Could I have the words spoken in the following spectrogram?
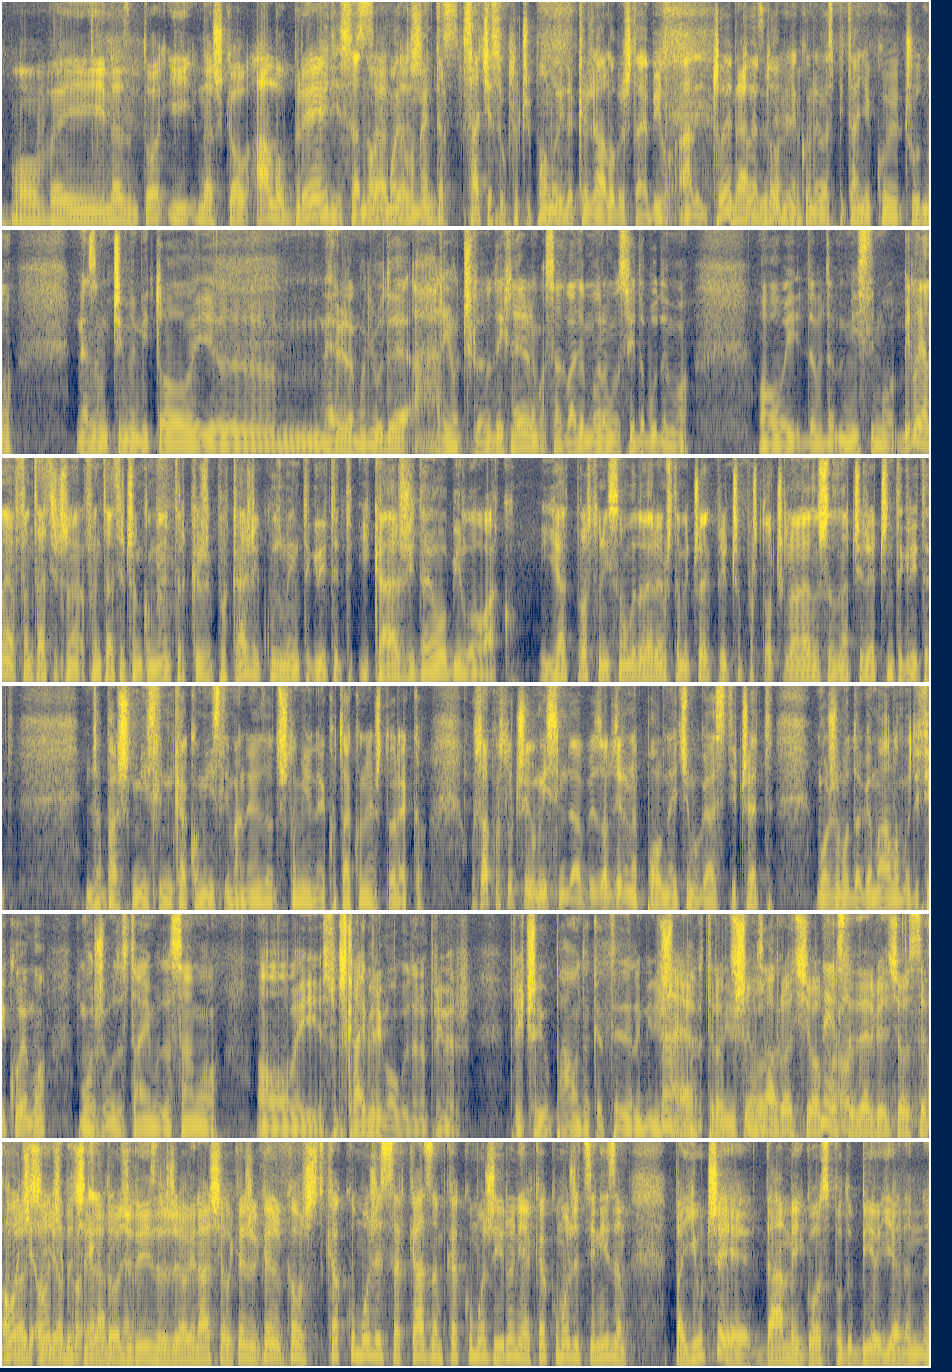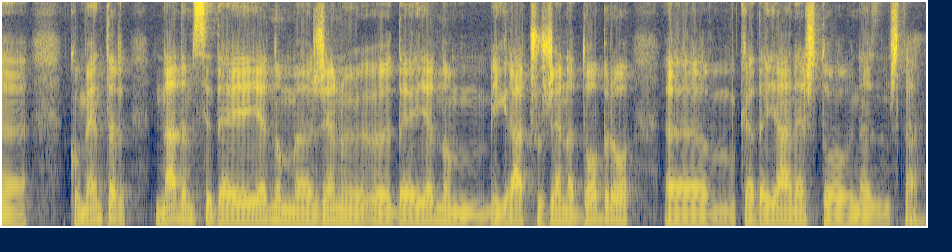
Ovaj, ne znam to i, znaš, kao, alo bre... Vidi, sad na ovaj moj znaš, komentar, sad će se uključi ponovo i da kaže alo bre šta je bilo. Ali to je, Da, to, je to, neko nevaspitanje koje je čudno. Ne znam čime mi to ovaj, e, nerviramo ljude, ali očigledno da ih nerviramo. Sad valjda moramo svi da budemo ovaj, da, da mislimo. Bilo je jedna fantastična, fantastičan komentar, kaže, pokaži Kuzma integritet i kaži da je ovo bilo ovako. I ja prosto nisam mogao da verujem šta mi čovjek priča, pošto očigledno ne znam šta znači reč integritet da baš mislim kako mislim, a ne zato što mi je neko tako nešto rekao. U svakom slučaju mislim da bez obzira na pol nećemo gasiti chat, možemo da ga malo modifikujemo, možemo da stavimo da samo ovaj, subscriberi mogu da, na primjer, pričaju, pa onda kad te eliminišemo, Ne, bar te ovo, zauvek. proći ovo Ne, posle derbija, će ovo sve proći ovo će i onda pro- će e, da ali- dođu do izražaja ovi naši, ali kaže, kaže kao, št- kako može sarkazam, kako može ironija, kako može cinizam. Pa juče je, dame i gospodo, bio jedan uh, komentar, nadam se da je jednom uh, ženu, uh, da je jednom igraču žena dobro, uh, kada ja nešto, ne znam šta,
